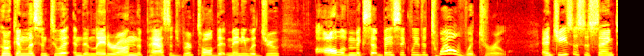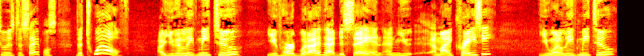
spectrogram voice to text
Who can listen to it? And then later on in the passage, we're told that many withdrew. All of them, except basically the 12, withdrew. And Jesus is saying to his disciples, The 12, are you going to leave me too? You've heard what I've had to say, and, and you, am I crazy? You want to leave me too?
